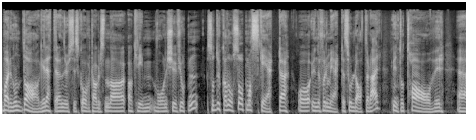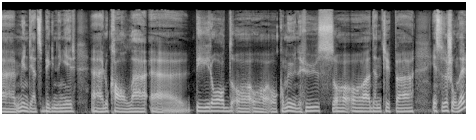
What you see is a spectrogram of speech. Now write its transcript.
bare noen dager etter den russiske overtagelsen av Krim våren 2014, så dukka det også opp maskerte og uniformerte soldater der. Begynte å ta over eh, myndighetsbygninger, eh, lokale eh, byråd og, og, og kommunehus og, og, den type institusjoner.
